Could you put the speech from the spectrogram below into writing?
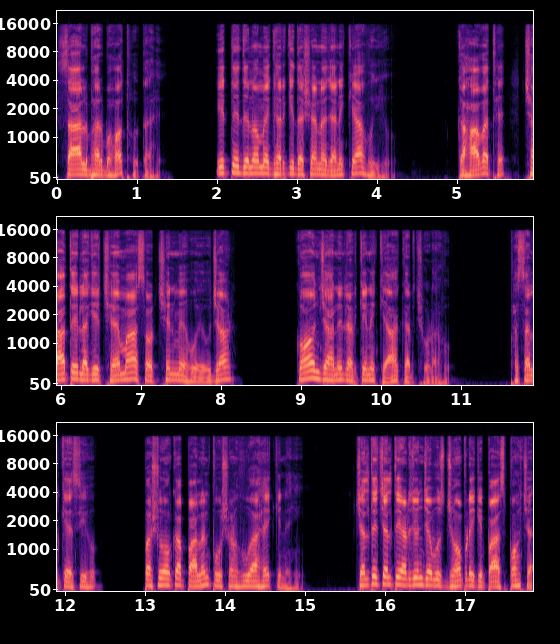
साल भर बहुत होता है। इतने दिनों में घर की दशा न जाने क्या हुई हो? कहावत है, छाते लगे छह मास और छिन में हुए उजाड़। कौन जाने लड़के ने क्या कर छोड़ा हो? फ़सल कैसी हो? पशुओं का पालन पोषण हुआ है कि नहीं? चलते चलते अर्जुन जब उस झोंपड़े के पास पहुँचा,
